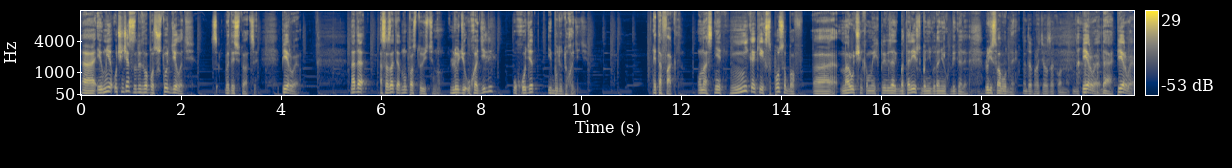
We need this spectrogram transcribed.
А, И у меня очень часто задают вопрос, что делать в этой ситуации. Первое. Надо осознать одну простую истину. Люди уходили, уходят и будут уходить. Это факт. У нас нет никаких способов а, наручником их привязать к батарее, чтобы они никуда не убегали. Люди свободные. Это противозаконно. Первое, да, первое.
